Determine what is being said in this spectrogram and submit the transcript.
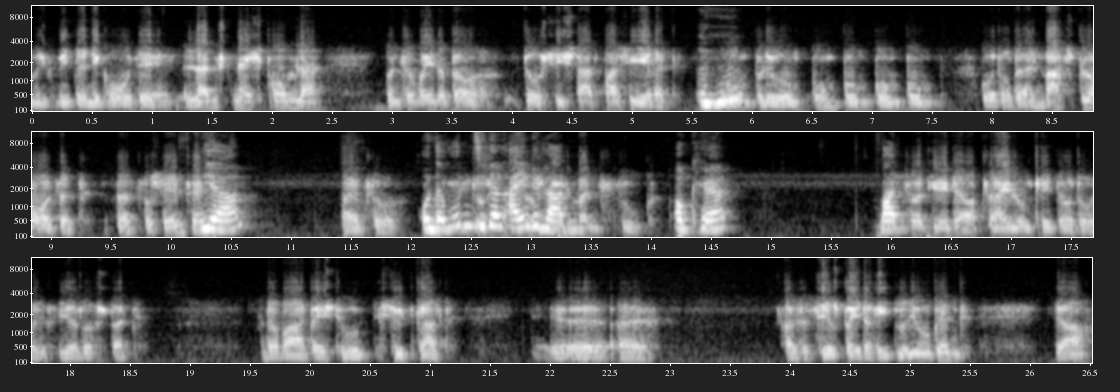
mit den großen Landsknechttrommler und so weiter da durch die Stadt marschieren. Bum, blum, bum, bum, bum, bum. Oder da ein Marsch blasen. Ne? Verstehen Sie? Ja. Also. Und da wurden Sie dann eingeladen? Spielmannszug. Okay. War, Das hat jede Abteilung gehabt oder jeder Stadt. Und da war ich bei Stu Stuttgart, äh, äh, also zuerst bei der Hitlerjugend, ja,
